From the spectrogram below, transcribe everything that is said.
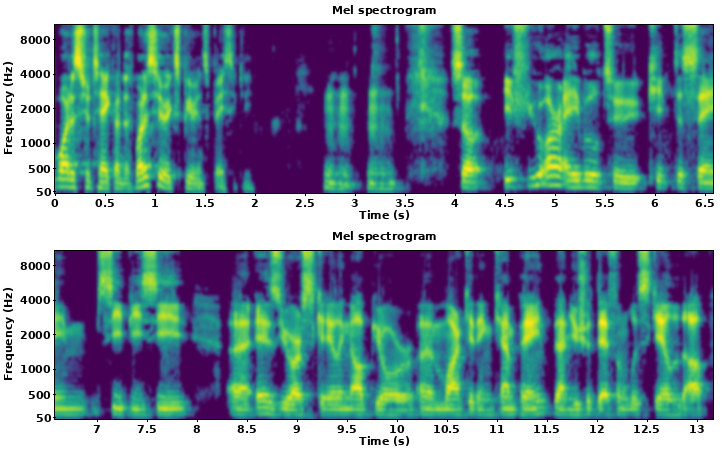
what is your take on this? What is your experience basically? Mm-hmm, mm-hmm. So, if you are able to keep the same CPC uh, as you are scaling up your uh, marketing campaign, then you should definitely scale it up.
